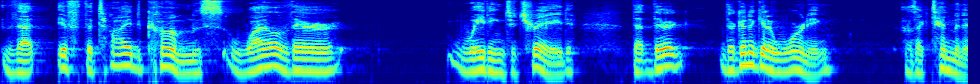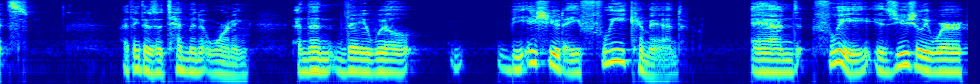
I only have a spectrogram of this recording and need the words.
that if the tide comes while they're waiting to trade, that they're they're going to get a warning. I was like 10 minutes. I think there's a 10 minute warning. And then they will be issued a flee command. And flee is usually where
